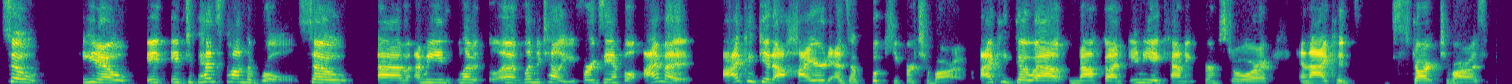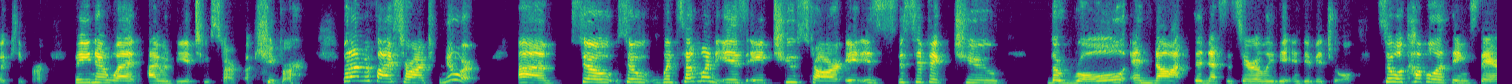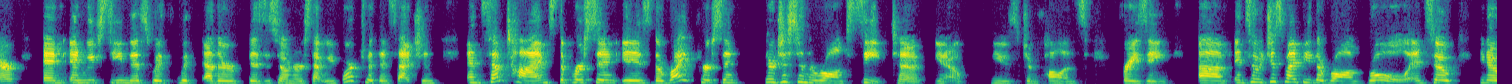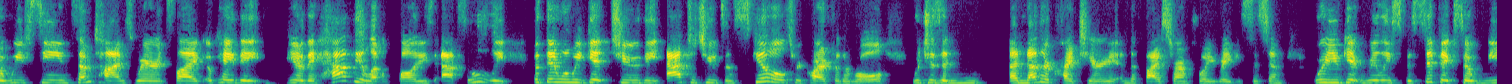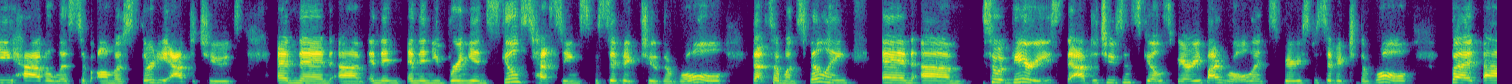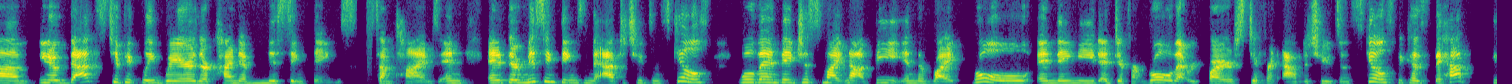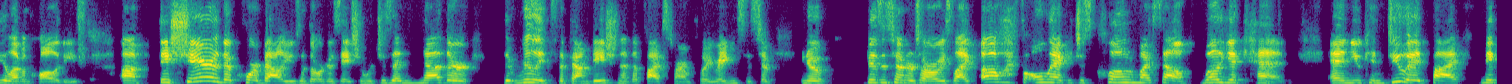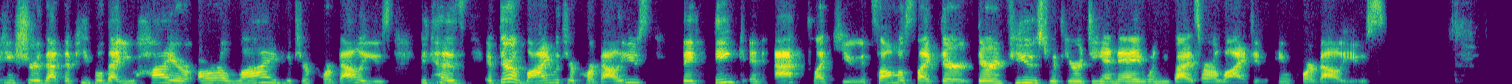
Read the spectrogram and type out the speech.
So you know, it, it depends upon the role. So, um, I mean, let, uh, let me tell you, for example, I'm a, I could get a hired as a bookkeeper tomorrow. I could go out, knock on any accounting firm's door, and I could start tomorrow as a bookkeeper. But you know what? I would be a two star bookkeeper. But I'm a five star entrepreneur. Um, so, so when someone is a two star, it is specific to the role and not the necessarily the individual. So, a couple of things there and and we've seen this with with other business owners that we've worked with and such and and sometimes the person is the right person they're just in the wrong seat to you know use jim collins phrasing. Um, and so it just might be the wrong role. And so you know we've seen sometimes where it's like okay they you know they have the 11 qualities absolutely but then when we get to the aptitudes and skills required for the role which is an, another criteria in the five star employee rating system where you get really specific. So we have a list of almost 30 aptitudes, and then um, and then and then you bring in skills testing specific to the role that someone's filling. And um, so it varies. The aptitudes and skills vary by role, and it's very specific to the role. But um, you know that's typically where they're kind of missing things sometimes. And and if they're missing things in the aptitudes and skills, well then they just might not be in the right role and they need a different role that requires different aptitudes and skills because they have the 11 qualities. Um, they share the core values of the organization which is another that really it's the foundation of the five star employee rating system. You know business owners are always like oh if only i could just clone myself. Well you can and you can do it by making sure that the people that you hire are aligned with your core values because if they're aligned with your core values they think and act like you. It's almost like they're they're infused with your DNA when you guys are aligned in, in core values.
